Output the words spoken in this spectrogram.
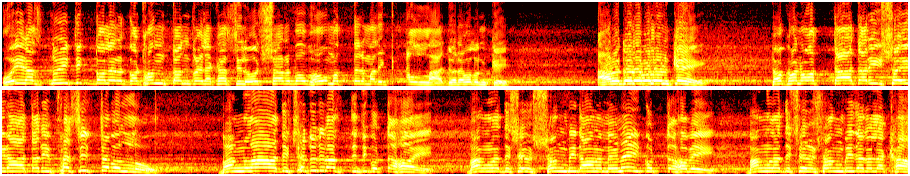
ওই রাজনৈতিক দলের গঠনতন্ত্রে লেখা ছিল, সার্বভৌমত্বের মালিক আল্লাহ। জোরে বলুন কে? আরও জোরে বলুন কে? তখন অত্যাচারী, স্বৈরাচারী ফ্যাসিস্টটা বলল, বাংলাদেশে যদি রাজনীতি করতে হয় বাংলাদেশের সংবিধান মেনেই করতে হবে। বাংলাদেশের সংবিধানে লেখা,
